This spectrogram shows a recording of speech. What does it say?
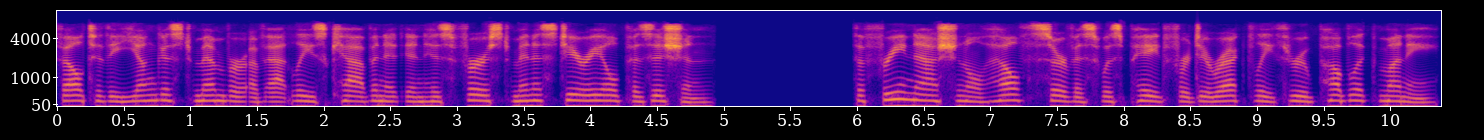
fell to the youngest member of Attlee's cabinet in his first ministerial position. The free National Health Service was paid for directly through public money.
